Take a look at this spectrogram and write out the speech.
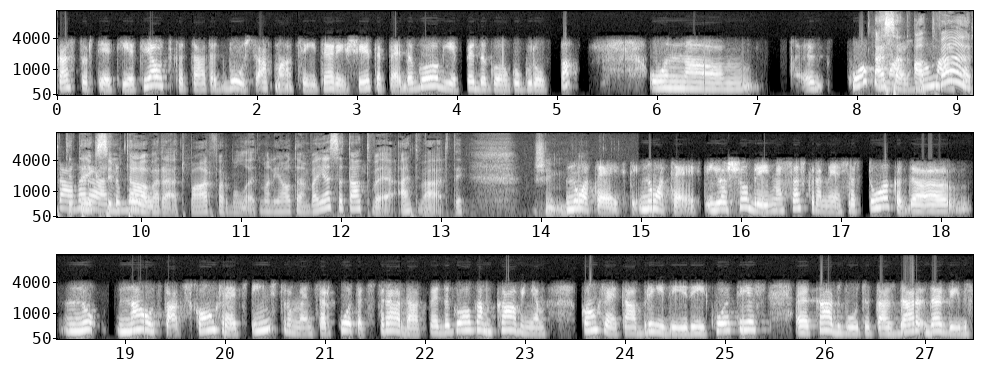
kas tur tiek iekļauts, ka tā tad būs apmācīti arī šie te pedagogi, ja pedagogu grupa. Un, um, Kopumā, esat domāju, atvērti, tā teiksim, būt. tā varētu pārformulēt man jautājumu, vai esat atvēr, atvērti šim? Noteikti, noteikti, jo šobrīd mēs saskaramies ar to, ka nu, nav tāds konkrēts instruments, ar ko tad strādāt pedagogam, kā viņam konkrētā brīdī rīkoties, uh, kāds būtu tās dar darbības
